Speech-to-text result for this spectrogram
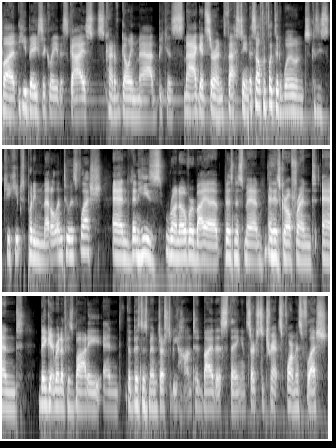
But he basically, this guy's kind of going mad because maggots are infesting a self inflicted wound because he keeps putting metal into his flesh. And then he's run over by a businessman and his girlfriend, and they get rid of his body. And the businessman starts to be haunted by this thing and starts to transform his flesh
